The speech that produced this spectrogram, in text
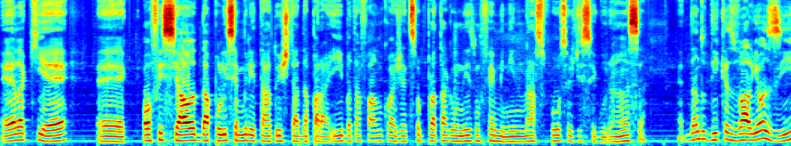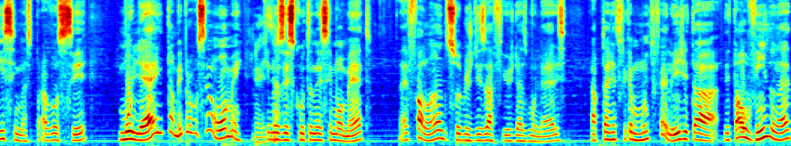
ela que é, é, oficial da Polícia Militar do Estado da Paraíba, está falando com a gente sobre protagonismo feminino nas forças de segurança é, dando dicas valiosíssimas para você, mulher e também para você, homem, que Exato. nos escuta nesse momento, né, falando sobre os desafios das mulheres. Capitão, a gente fica muito feliz de estar de tá ouvindo né,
